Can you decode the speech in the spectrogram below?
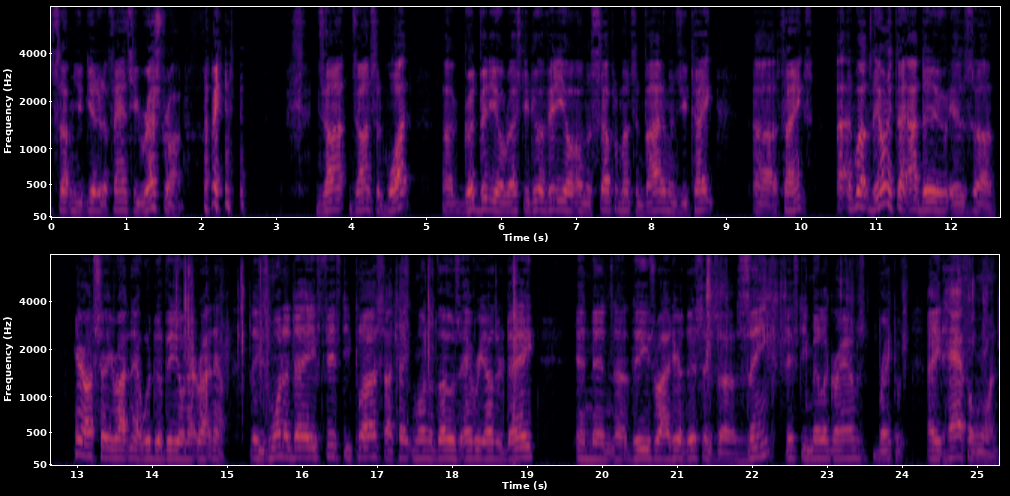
something you'd get at a fancy restaurant. I mean, John Johnson, what? Uh, good video, Rusty. Do a video on the supplements and vitamins you take. Uh, thanks. Uh, well, the only thing I do is uh, here. I'll show you right now. We'll do a video on that right now these one a day 50 plus i take one of those every other day and then uh, these right here this is uh, zinc 50 milligrams break ate half of one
